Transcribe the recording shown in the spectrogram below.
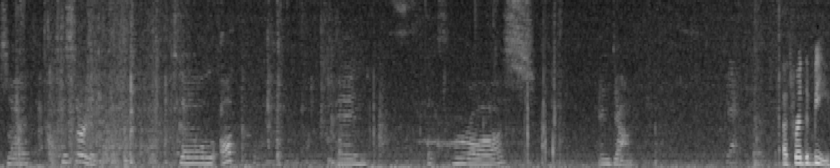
So let's get started. Let's go up and across and down. That's for the B.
